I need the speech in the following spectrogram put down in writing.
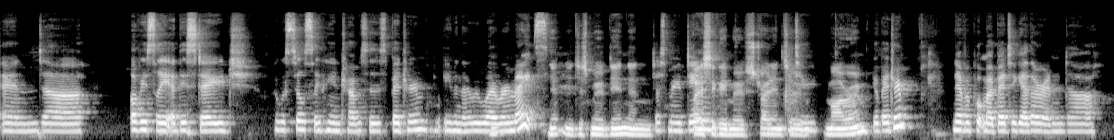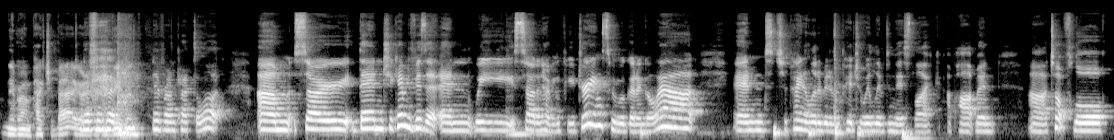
and uh, obviously at this stage, we were still sleeping in Travis's bedroom, even though we were roommates. Yep, you just moved in and Just moved in basically moved straight into into- my room. your bedroom. Never put my bed together, and uh, Never unpacked your bag or Never. even. never unpacked a lot. Um, so then she came to visit, and we started having a few drinks. We were going to go out, and to paint a little bit of a picture, we lived in this like apartment, uh, top floor.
